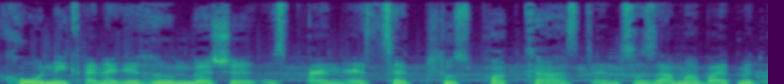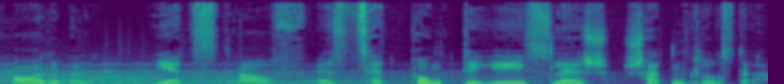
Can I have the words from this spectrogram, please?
Chronik einer Gehirnwäsche ist ein SZ Plus Podcast in Zusammenarbeit mit Audible. Jetzt auf sz.de slash Schattenkloster.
